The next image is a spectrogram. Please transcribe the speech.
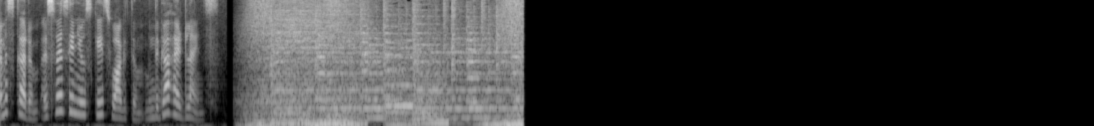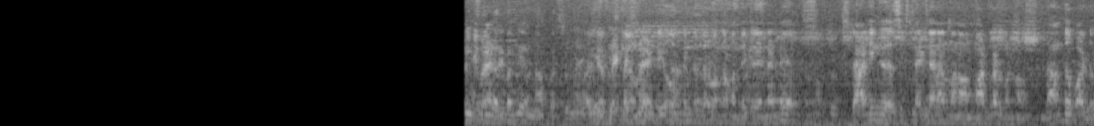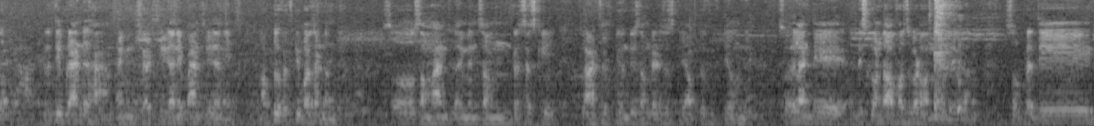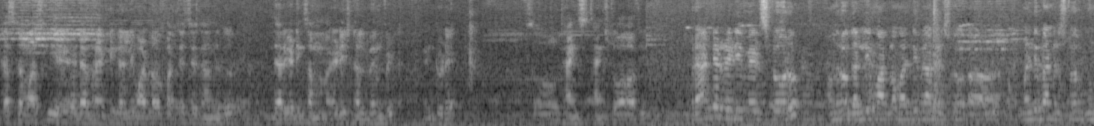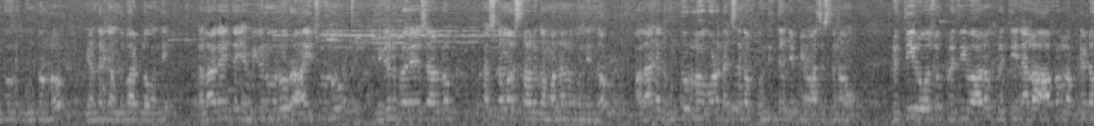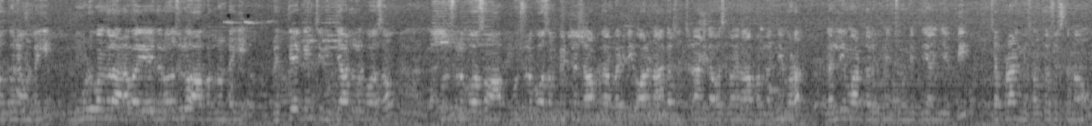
నమస్కారం. ఎస్వైసీ న్యూస్కి స్వాగతం. ముందుగా హెడ్లైన్స్. ఉన్నాయండి. ఓపెనింగ్ సందర్భంగా మన దగ్గర ఏంటంటే స్టార్టింగ్ సిక్స్ నైన్ నైన్ మనం మాట్లాడుకున్నాం. దాంతోపాటు ప్రతి బ్రాండ్ ఐ మీన్ షర్ట్స్కి కానీ ప్యాంట్స్కి కానీ అప్ టు ఫిఫ్టీ పర్సెంట్ ఉంది. So some hand I mean some డ్రెస్సెస్కి flat fifty ఉంది సమ్ డ్రెస్సెస్కి అప్ టు ఫిఫ్టీ ఉంది. సో ఇలాంటి డిస్కౌంట్ ఆఫర్స్ కూడా ఉన్నాయి సో ప్రతి కస్టమర్స్కి డెఫినెట్లీ గల్లీ మార్ట్లో పర్చేస్ చేసినందుకు they are getting some additional benefit in today so thanks thanks to all of you branded readymade store అందులో గల్లీ మార్ట్లో multi branded store multi branded store Guntur గుంటూరులో మీ అందరికీ అందుబాటులో ఉంది. ఎలాగైతే ఎమిగనూరు రాయచూరు మిగిలిన ప్రదేశాల్లో కస్టమర్స్ తాలూకా మన్నలు పొందిందో అలానే గుంటూరులో కూడా ఖచ్చితంగా పొందిద్దని చెప్పి మేము ఆశిస్తున్నాము. ప్రతిరోజు ప్రతి వారం ప్రతి నెల ఆఫర్లు అప్డేట్ అవుతూనే ఉంటాయి. మూడు వందల అరవై ఐదు రోజులు ఆఫర్లు ఉంటాయి. ప్రత్యేకించి విద్యార్థుల కోసం పురుషుల కోసం ఆ పురుషుల కోసం పెట్టిన షాప్ కాబట్టి వాళ్ళని ఆకర్షించడానికి అవసరమైన ఆఫర్లు అన్నీ కూడా గల్లీ మార్ట్ తరపు నుంచి ఉండిద్ది అని చెప్పి చెప్పడానికి మేము సంతోషిస్తున్నాము.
